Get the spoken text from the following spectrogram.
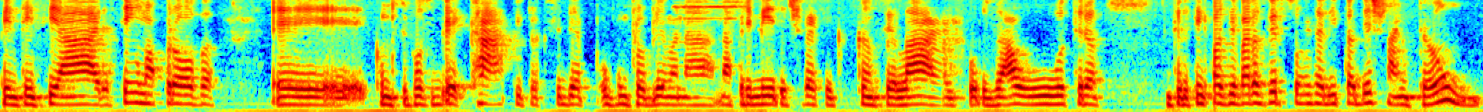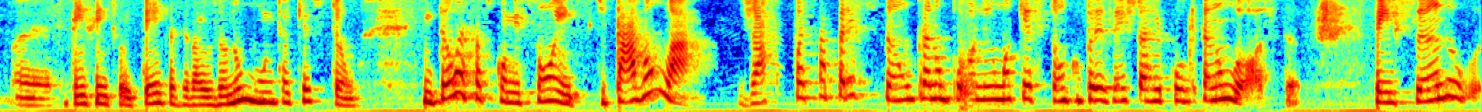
penitenciárias, tem uma prova é, como se fosse backup para que se der algum problema na, na, primeira tiver que cancelar e for usar outra. Então eles têm que fazer várias versões ali para deixar. Então, é, se tem 180, você vai usando muito a questão. Então essas comissões que estavam lá, já com essa pressão para não pôr nenhuma questão que o presidente da República não gosta pensando,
